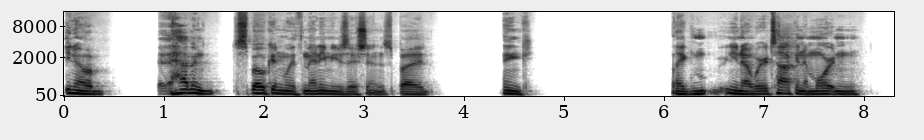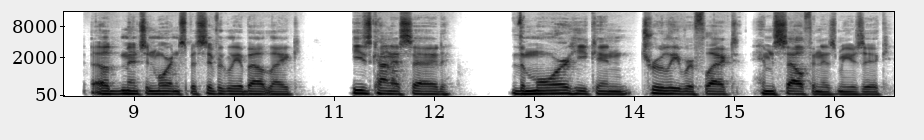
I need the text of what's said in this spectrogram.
you know, haven't spoken with many musicians, but I think, like, you know, we were talking to Morton. I'll mention Morton specifically about like, he's kind of said the more he can truly reflect himself in his music,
